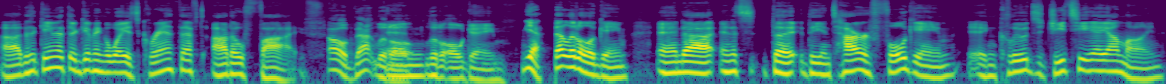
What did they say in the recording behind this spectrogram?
Uh, the game that they're giving away is Grand Theft Auto Five. Oh, that little And- little old game. Yeah, that little old game, and uh, and it's the the entire full game includes GTA Online,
